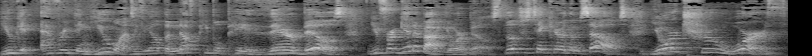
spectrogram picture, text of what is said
you get everything you want. If you help enough people pay their bills, you forget about your bills. They'll just take care of themselves. Your true worth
